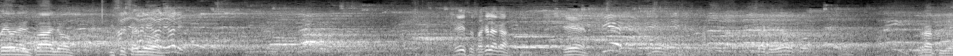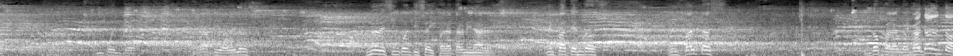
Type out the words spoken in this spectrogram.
Pegó en el palo y se dale, salvó. Dale, dale, Eso, sacale acá. Bien. Saque de arco. Rápido. Un puente rápido, veloz. 9.56 para terminar. Empate en dos. En faltas. Dos para el local. Empatado en todo.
